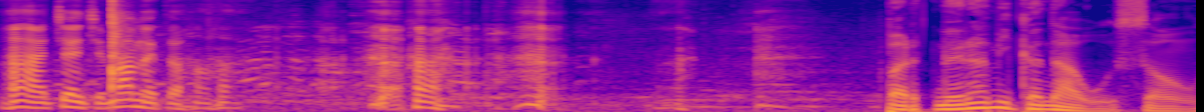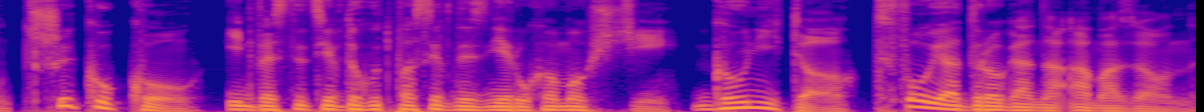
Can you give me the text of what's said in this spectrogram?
A, cięcie, mamy to. Partnerami kanału są 3QQ, inwestycje w dochód pasywny z nieruchomości, Gonito, Twoja droga na Amazon,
